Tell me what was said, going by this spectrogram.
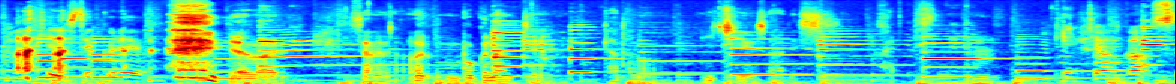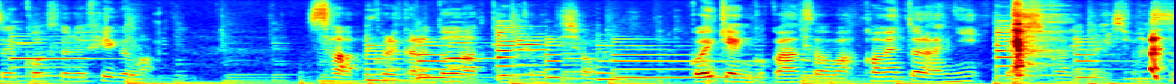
かはっきりしてくれよ。いやまあさあ僕なんてただの一ユーザーです、はいですね。うん、ちゃんが遂行する Figma。さあこれからどうなっていくのでしょう。ご意見ご感想はコメント欄によろしくお願いします。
